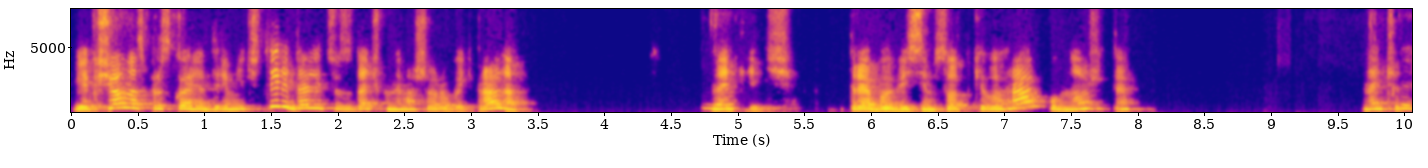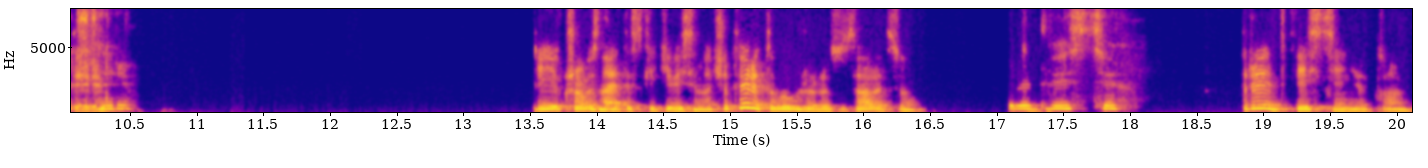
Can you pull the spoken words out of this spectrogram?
Якщо у нас прискорення дорівнює 4, далі цю задачку нема що робити, правда? Значить, треба 800 кг помножити на 4. 4. І якщо ви знаєте, скільки 8 на 4, то ви вже розв'язали цю 200. 3200 ньютон.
